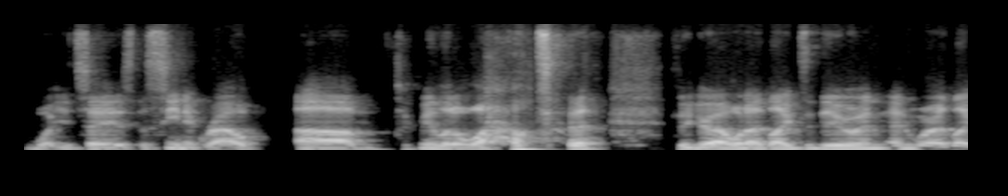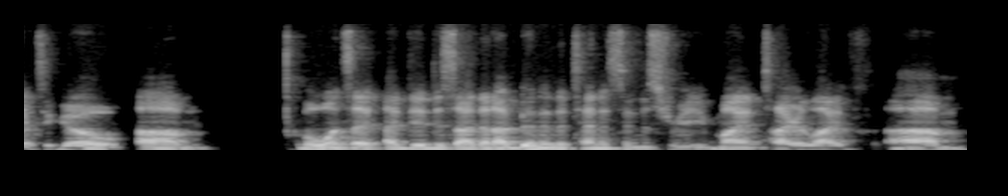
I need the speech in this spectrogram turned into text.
what you'd say is the scenic route. Um, took me a little while to figure out what i'd like to do and, and where i'd like to go. Um, but once I, I did decide that I've been in the tennis industry my entire life. Um,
